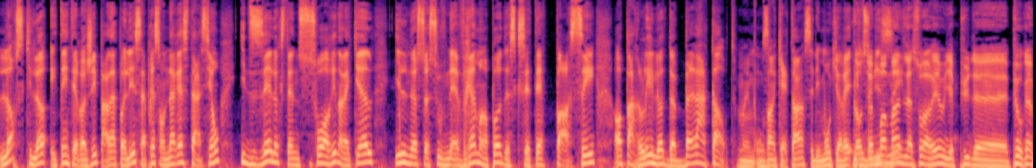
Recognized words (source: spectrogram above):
lorsqu'il a été interrogé par la police après son arrestation, il disait là, que c'était une soirée dans laquelle il ne se souvenait vraiment pas de ce qui s'était passé, a parlé là, de blackout, même aux enquêteurs, c'est des mots qui auraient Donc, utilisés. moment de la soirée où il n'y a plus de plus aucun,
